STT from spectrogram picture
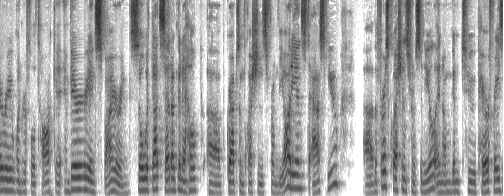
very wonderful talk and very inspiring. So with that said, I'm going to help uh, grab some questions from the audience to ask you. Uh, the first question is from Sunil, and I'm going to paraphrase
